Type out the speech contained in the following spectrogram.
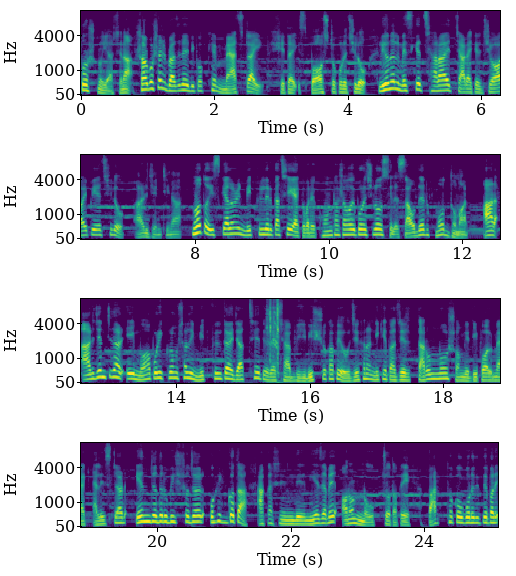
প্রশ্নই আসে না। সর্বশেষ ব্রাজিলের বিপক্ষে ম্যাচটাই সেটাই স্পষ্ট করেছিল। লিওনেল মেসিকে ছাড়াই চার একের জয় পেয়েছিল আর্জেন্টিনা। মূলত স্ক্যালনির মিডফিল্ডের কাছে একেবারে কোণঠাসা হয়ে পড়েছিল সিলেসাউদের মধ্যমাঠ। আর আর্জেন্টিনার এই মহাপরিক্রমশালী মিডফিল্ডটায় যাচ্ছে দু হাজার ছাব্বিশ বিশ্বকাপেও, যেখানে নিকে পাজের তারুণ্য, সঙ্গে ডিপল ম্যাক অ্যালিস্টার, এনজোদের বিশ্বজয়ের অভিজ্ঞতা আকাশ নীলে নিয়ে যাবে অনন্য উচ্চতাতে। পার্থক্য করে দিতে পারে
